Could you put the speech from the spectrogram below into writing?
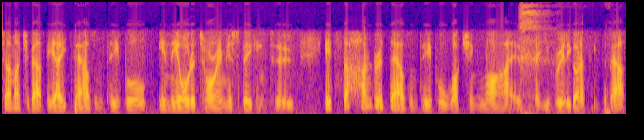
so much about the eight thousand people in the auditorium you're speaking to. It's the hundred thousand people watching live that you've really got to think about.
